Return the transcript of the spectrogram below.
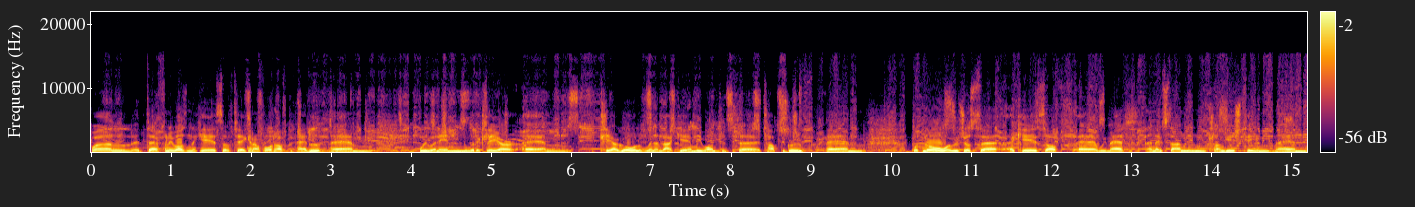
Well, it definitely wasn't a case of taking our foot off the pedal. Um, we went in with a clear, um, clear goal of winning that game. We wanted to top the group. Um, but no, it was just a, a case of uh, we met an outstanding Clonguish team. Um,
